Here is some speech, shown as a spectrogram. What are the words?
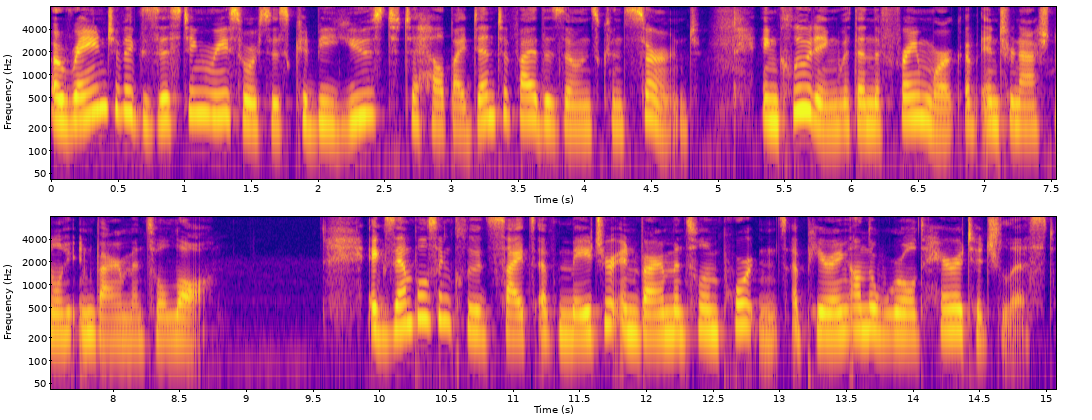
A range of existing resources could be used to help identify the zones concerned, including within the framework of international environmental law. Examples include sites of major environmental importance appearing on the World Heritage List,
